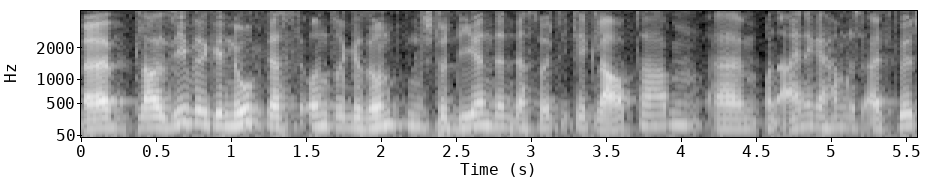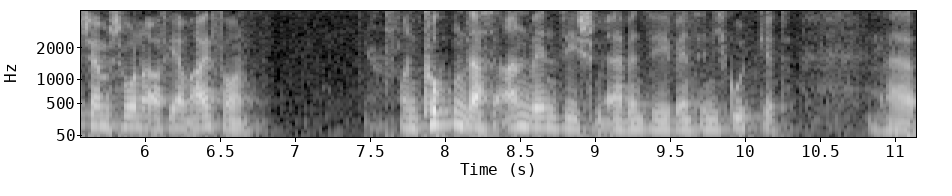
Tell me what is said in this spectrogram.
Äh, plausibel genug, dass unsere gesunden Studierenden das wirklich geglaubt haben. Ähm, und einige haben das als Bildschirmschoner auf ihrem iPhone und gucken das an, wenn sie, äh, wenn sie, wenn sie nicht gut geht. Äh,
